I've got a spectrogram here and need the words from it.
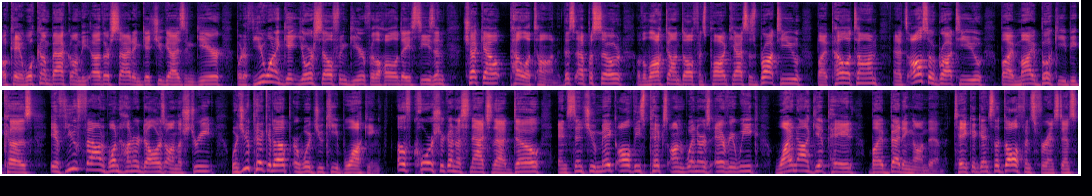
Okay, we'll come back on the other side and get you guys in gear, but if you want to get yourself in gear for the holiday season, check out Peloton. This episode of the Locked On Dolphins podcast is brought to you by Peloton, and it's also brought to you by MyBookie because if you found $100 on the street, would you pick it up or would you keep walking? Of course, you're going to snatch that dough, and since you make all these picks on winners every week, why not get paid by betting on them? Take against the Dolphins, for instance,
